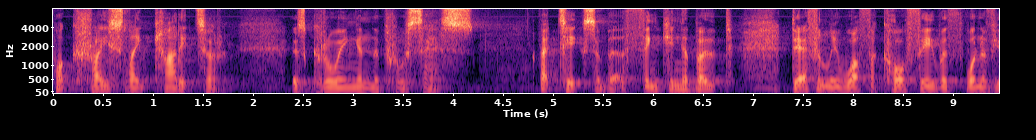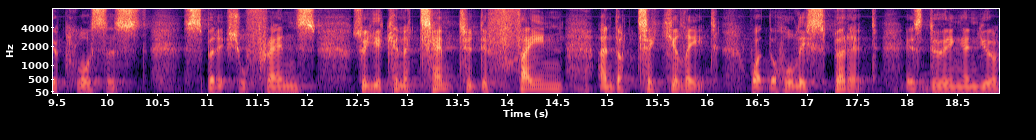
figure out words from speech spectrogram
what Christ like character is growing in the process? That takes a bit of thinking about. Definitely worth a coffee with one of your closest spiritual friends so you can attempt to define and articulate what the Holy Spirit is doing in your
